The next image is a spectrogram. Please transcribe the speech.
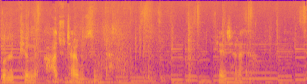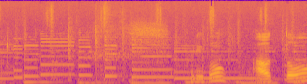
불을 피우면 아주 잘 붙습니다. 괜찮아요. 그리고 아웃도어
